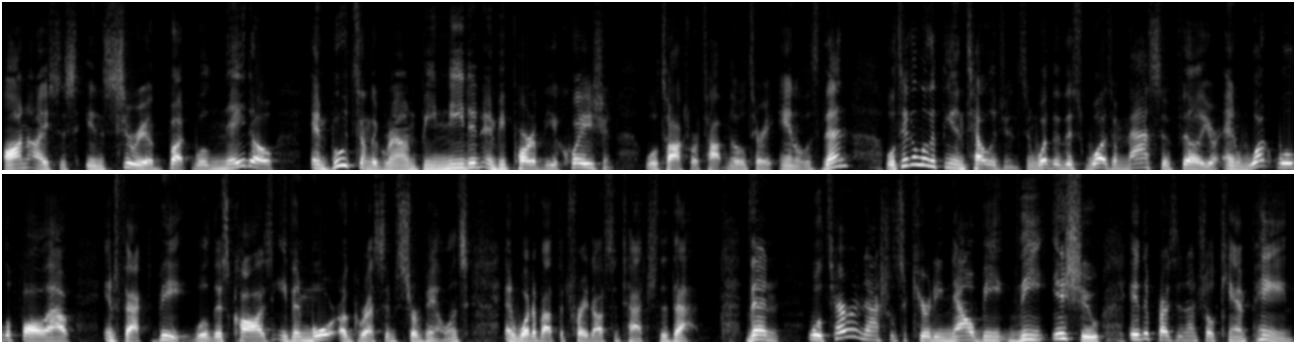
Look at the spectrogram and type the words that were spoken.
on ISIS in Syria. But will NATO and boots on the ground be needed and be part of the equation. We'll talk to our top military analyst. Then we'll take a look at the intelligence and whether this was a massive failure and what will the fallout in fact be. Will this cause even more aggressive surveillance? And what about the trade-offs attached to that? Then will terror and national security now be the issue in the presidential campaign?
